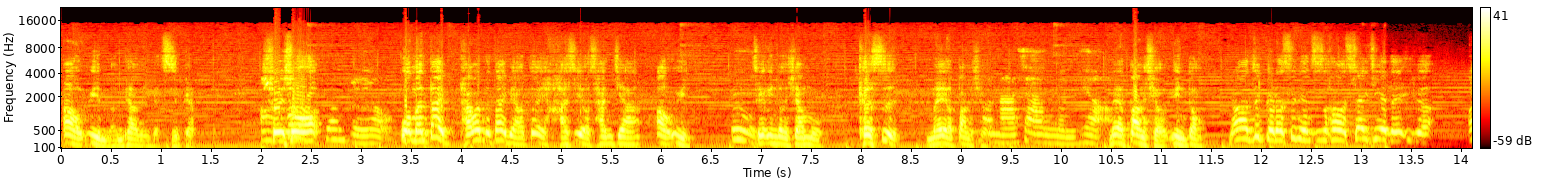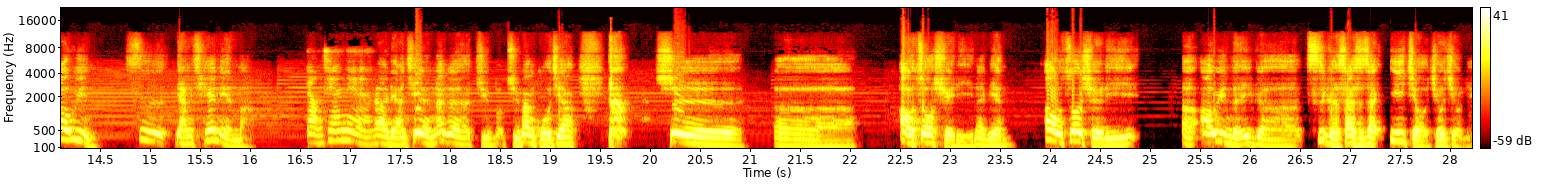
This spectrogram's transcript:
奥运门票的一个资格，哦、所以说我们代台湾的代表队还是有参加奥运，嗯，这个运动项目，可是没有棒球拿下门票，没有棒球运动。然后这隔了四年之后，下一届的一个奥运是两千年嘛？两千年啊，两千年那个举举办国家 是呃澳洲雪梨那边，澳洲雪梨。呃，奥运的一个资格赛是在一九九九年，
